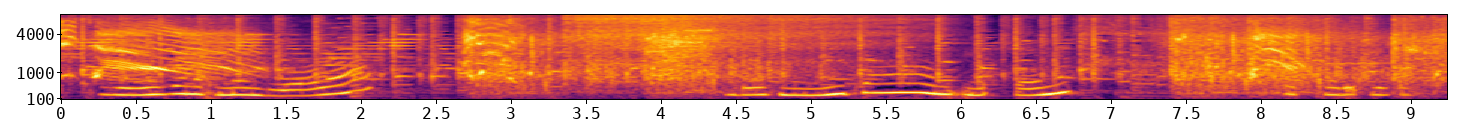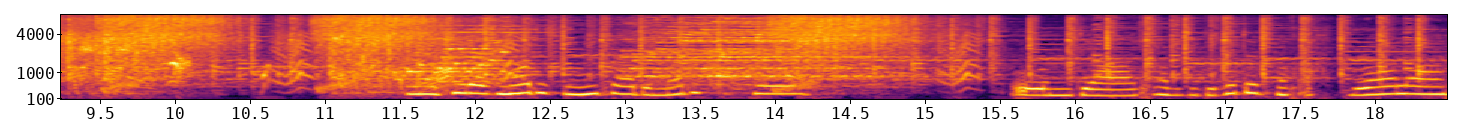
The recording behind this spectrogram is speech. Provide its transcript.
Sind noch ein Brawler. Da ist eine Nita und eine Ems. Ich hab. Ah, okay, das Mortis, die Nita den Mortis gekillt. Und ja, ich habe sie gehittet. Noch 8 Brawler.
